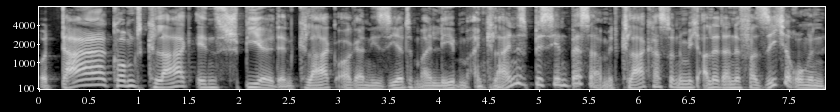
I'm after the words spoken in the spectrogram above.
Und da kommt Clark ins Spiel, denn Clark organisiert mein Leben ein kleines bisschen besser. Mit Clark hast du nämlich alle deine Versicherungen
